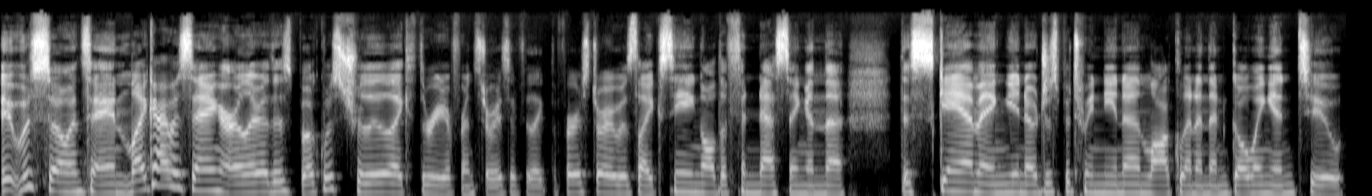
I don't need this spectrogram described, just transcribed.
It was so insane. Like I was saying earlier, this book was truly like three different stories. I feel like the first story was like seeing all the finessing and the the scamming, you know, just between Nina and Lachlan, and then going into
